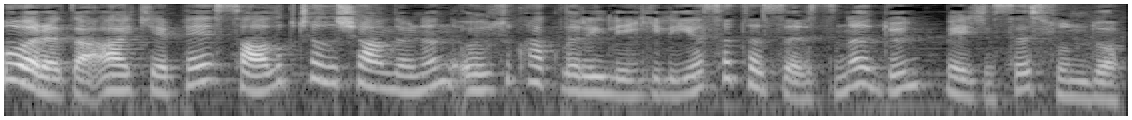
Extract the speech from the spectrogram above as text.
Bu arada AKP sağlık çalışanlarının özlük hakları ile ilgili yasa tasarısını dün meclise sundu.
